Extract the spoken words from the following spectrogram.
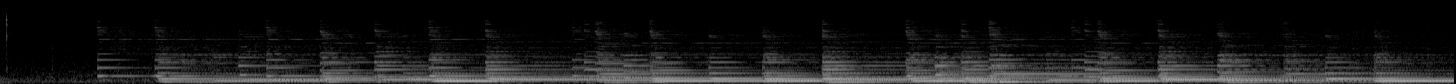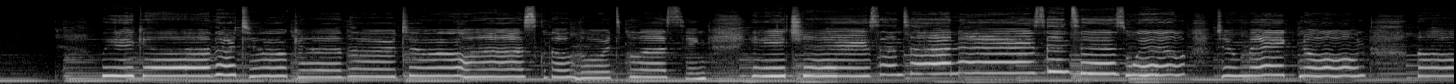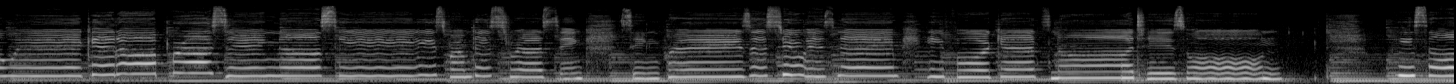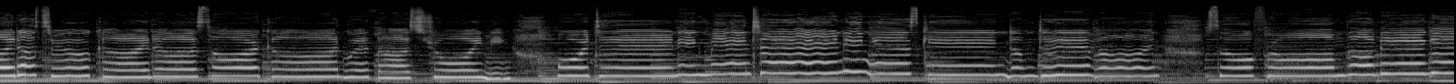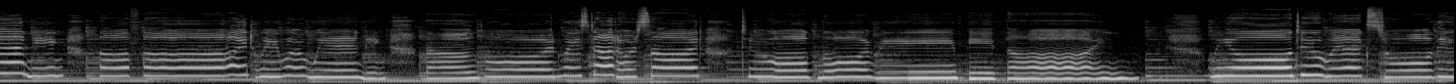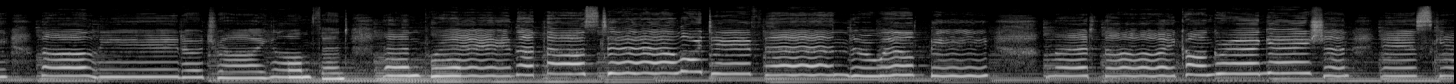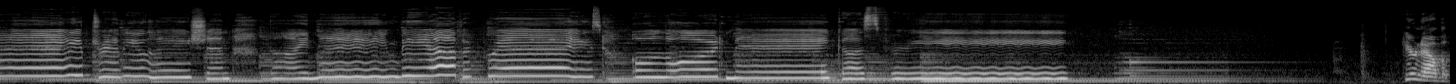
He chastens and hastens His will to make known the wicked oppressing. Now cease from distressing. Sing praises to His name. He forgets not His own. Beside us through, guide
